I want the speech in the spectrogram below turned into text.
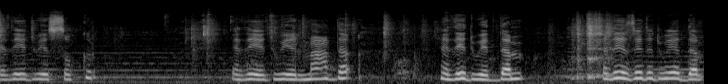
هذا دواء السكر. هذا دواء المعدة. هذا دواء الدم. هذا زاد دواء الدم.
